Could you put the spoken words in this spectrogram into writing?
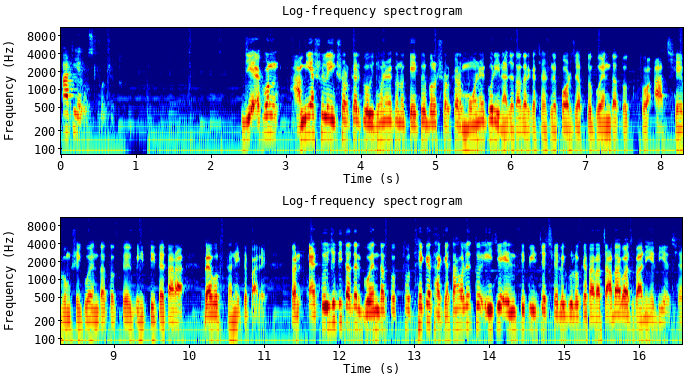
আটই আগস্ট পর্যন্ত। যে এখন আমি আসলে এই সরকারকে ওই ধরনের কোনো কেপেবল সরকার মনে করি না যে তাদের কাছে আসলে পর্যাপ্ত গোয়েন্দা তথ্য আছে এবং সেই গোয়েন্দা তথ্যের ভিত্তিতে তারা ব্যবস্থা নিতে পারে। কারণ এতই যদি তাদের গোয়েন্দা তথ্য থেকে থাকে, তাহলে তো এই যে এনসিপির যে ছেলেগুলোকে তারা চাঁদাবাজ বানিয়ে দিয়েছে,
